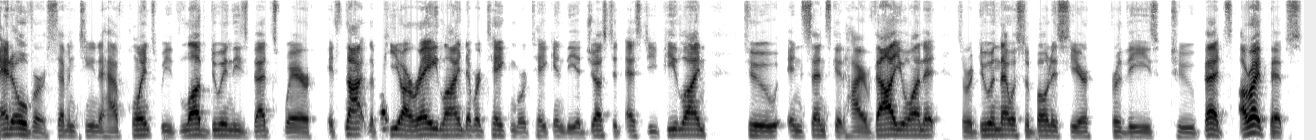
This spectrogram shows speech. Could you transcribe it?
and over 17 and a half points. We love doing these bets where it's not the PRA line that we're taking, we're taking the adjusted SGP line to, in sense, get higher value on it. So we're doing that with Sabonis here for these two bets. All right, Pips.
